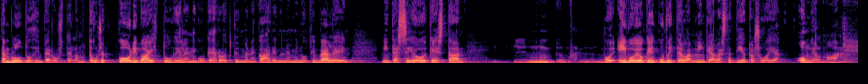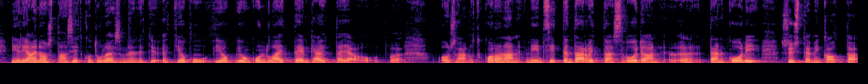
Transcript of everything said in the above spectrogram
tämän Bluetoothin perusteella. Mutta kun se koodi vaihtuu vielä, niin kuin kerroit, 10-20 minuutin välein, niin tässä ei ole oikeastaan voi, ei voi oikein kuvitella minkäänlaista tietosuojaongelmaa. Niin, eli ainoastaan sitten, kun tulee sellainen, että, että joku, jonkun laitteen käyttäjä on saanut koronan, niin sitten tarvittaessa voidaan tämän koodisysteemin kautta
